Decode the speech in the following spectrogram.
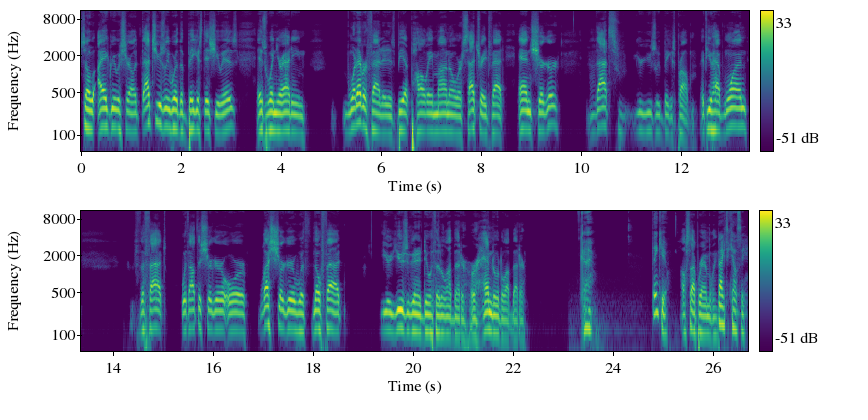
So I agree with Cheryl. That's usually where the biggest issue is, is when you're adding whatever fat it is, be it poly, mono, or saturated fat and sugar. That's your usually biggest problem. If you have one, the fat without the sugar or less sugar with no fat, you're usually going to deal with it a lot better or handle it a lot better. Okay. Thank you. I'll stop rambling. Back to Kelsey.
